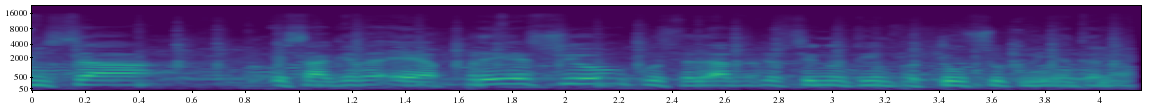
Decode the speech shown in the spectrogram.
visa essa que é a preço custelar assassino tem para todo seu cliente não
